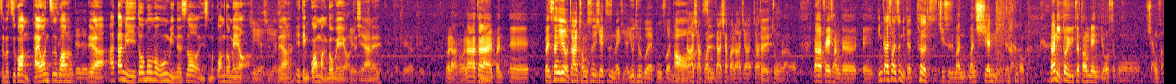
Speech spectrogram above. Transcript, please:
什么之光，台湾之光，对对对啊，啊，当你都默默无名的时候，你什么光都没有，是啊是啊，对啊，一点光芒都没有，就是安尼。OK OK，好啦，好，那再来本呃。本身也有在从事一些自媒体的 YouTube 的部分，哦，跟小关、跟下巴拉加加合作了哦，那非常的诶，应该算是你的特质，其实蛮蛮鲜明的啦 哦。那你对于这方面有什么想法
